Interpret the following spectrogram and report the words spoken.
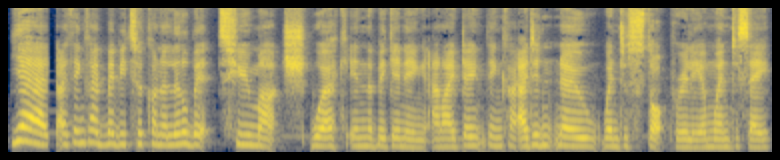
Yeah, I think I maybe took on a little bit too much work in the beginning, and I don't think I, I didn't know when to stop really and when to say,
